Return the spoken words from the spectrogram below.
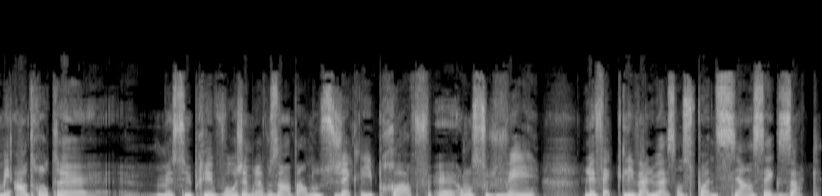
mais entre autres, euh, Monsieur Prévost, j'aimerais vous entendre au sujet que les profs euh, ont soulevé le fait que l'évaluation c'est pas une science exacte.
